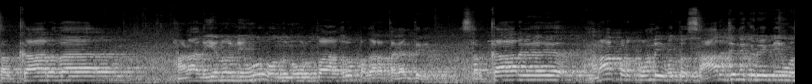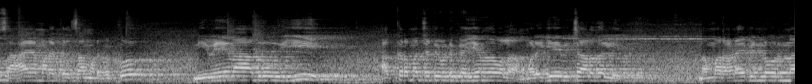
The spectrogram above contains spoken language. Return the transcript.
ಸರ್ಕಾರದ ಹಣ ಏನು ನೀವು ಒಂದು ನೂರು ರೂಪಾಯಿ ಆದರೂ ಪಗಾರ ತಗೊಂತೀರಿ. ಸರ್ಕಾರ ಹಣ ಪಡ್ಕೊಂಡು ಇವತ್ತು ಸಾರ್ವಜನಿಕರಿಗೆ ನೀವು ಸಹಾಯ ಮಾಡೋ ಕೆಲಸ ಮಾಡಬೇಕು. ನೀವೇನಾದರೂ ಈ ಅಕ್ರಮ ಚಟುವಟಿಕೆ ಏನದವಲ್ಲ, ಮಳಿಗೆ ವಿಚಾರದಲ್ಲಿ, ನಮ್ಮ ರಾಣೆಬೆನ್ನೂರಿನ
